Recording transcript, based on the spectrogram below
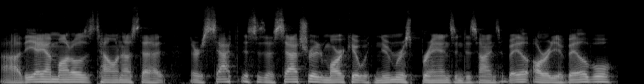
Uh, the AI model is telling us that there's this is a saturated market with numerous brands and designs avail- already available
